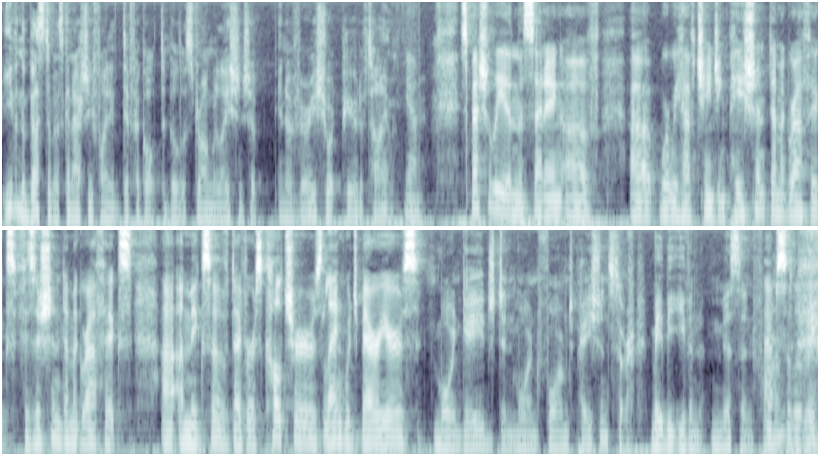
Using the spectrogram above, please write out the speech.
Even the best of us can actually find it difficult to build a strong relationship in a very short period of time. Yeah, especially in the setting of uh, where we have changing patient demographics, physician demographics, uh, a mix of diverse cultures, language barriers. More engaged and more informed patients, or maybe even misinformed. Absolutely.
